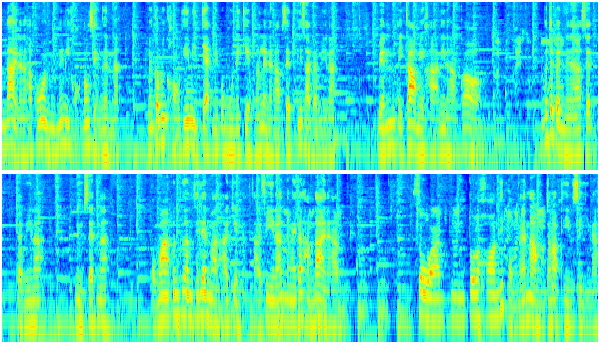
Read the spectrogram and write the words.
ำได้แล้วนะครับ เพราะว่ามันไม่มีของต้องเสียเงินนะมันก็เป็นของที่มีแจกมีประมูลในเกมนั้นเลยนะครับ เซตที่ใส่แบบนี้นะ เว้นไอ้9เมคานี่นะครับ ก็มันก็จะเป็นเนี่ยนะเซตแบบนี้นะ 1 เซตนะ ผมว่าเพื่อนๆที่เล่นมาท้ายเกมเนี่ยสายฟรีนะ ยังไงก็ทำได้นะครับ ส่วนตัวละครที่ผมแนะนำสำหรับทีมสีนะ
